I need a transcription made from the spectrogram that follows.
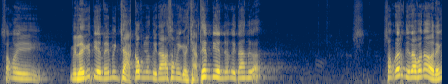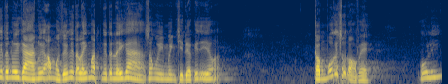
Xong rồi mình lấy cái tiền đấy mình trả công cho người ta, xong mình phải trả thêm tiền cho người ta nữa. Xong đất người ta vẫn ở đấy, người ta nuôi gà, nuôi ong ở dưới người ta lấy mật, người ta lấy gà, xong rồi mình chỉ được cái gì không ạ? Cầm mỗi cái sổ đỏ về. Vô lý.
